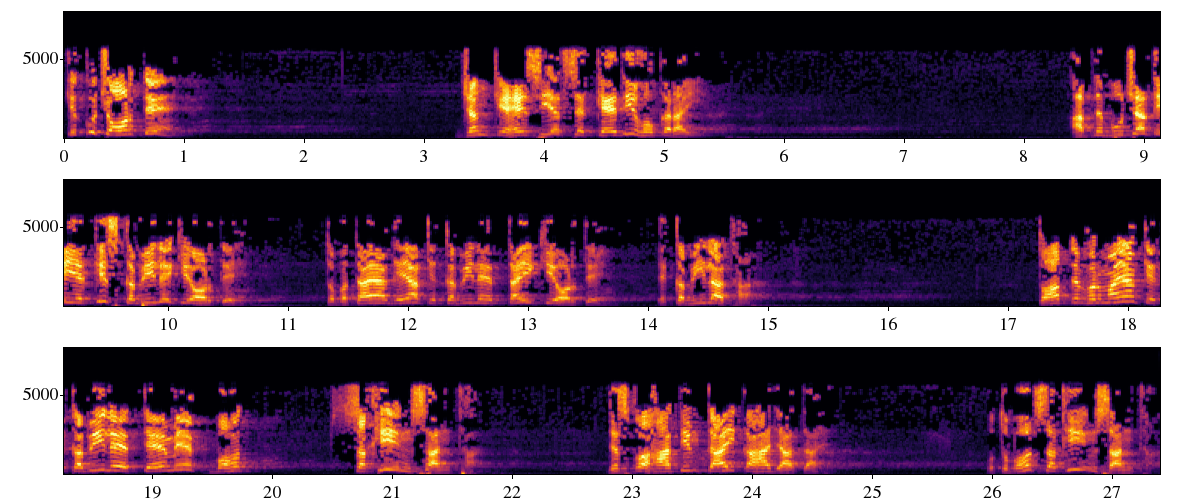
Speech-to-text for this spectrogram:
کہ کچھ عورتیں جنگ کی حیثیت سے قیدی ہو کر آئی آپ نے پوچھا کہ یہ کس قبیلے کی عورتیں ہیں؟ تو بتایا گیا کہ قبیلے تئی کی عورتیں ایک قبیلہ تھا۔ تو آپ نے فرمایا کہ قبیلے تے میں ایک بہت سخی انسان تھا، جس کو حاتم تائی کہا جاتا ہے۔ وہ تو بہت سخی انسان تھا۔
